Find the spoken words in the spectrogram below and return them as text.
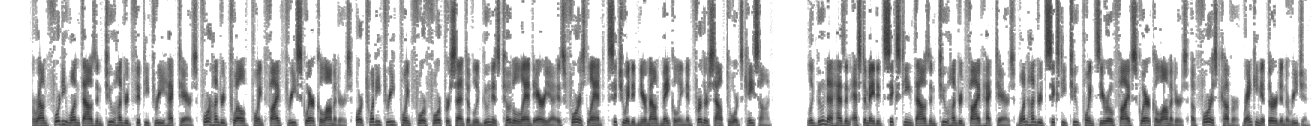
Around 41,253 hectares 412.53 square kilometers, or 23.44% of Laguna's total land area is forest land, situated near Mount Makiling and further south towards Quezon. Laguna has an estimated 16,205 hectares 162.05 square kilometers of forest cover, ranking it third in the region.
